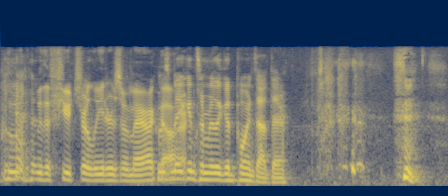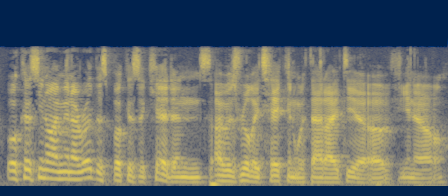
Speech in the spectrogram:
who, who the future leaders of America Who's are. making some really good points out there? Well, because you know, I mean, I read this book as a kid, and I was really taken with that idea of, you know,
